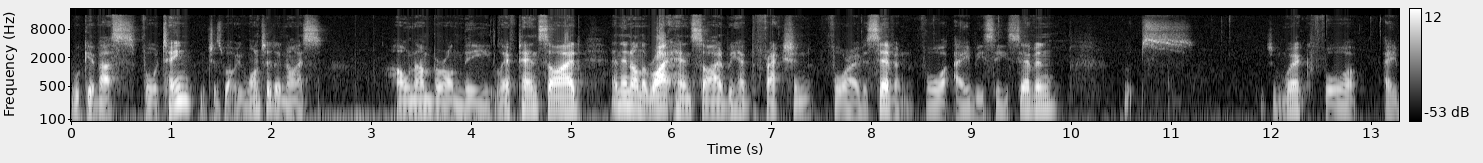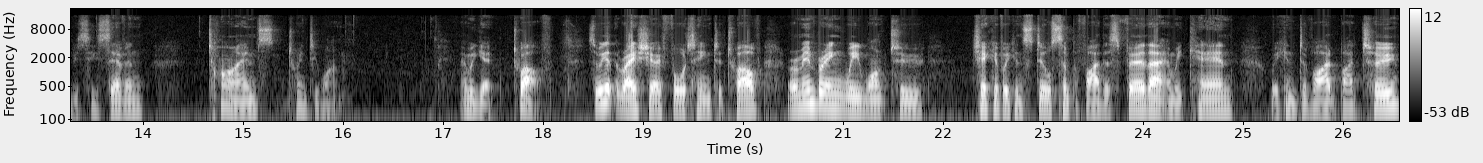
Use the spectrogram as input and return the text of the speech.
will give us 14, which is what we wanted, a nice whole number on the left hand side. And then on the right hand side, we have the fraction 4 over 7 for ABC7. Oops, didn't work. For ABC7 times 21. And we get 12. So we get the ratio 14 to 12. Remembering we want to check if we can still simplify this further, and we can. We can divide by 2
